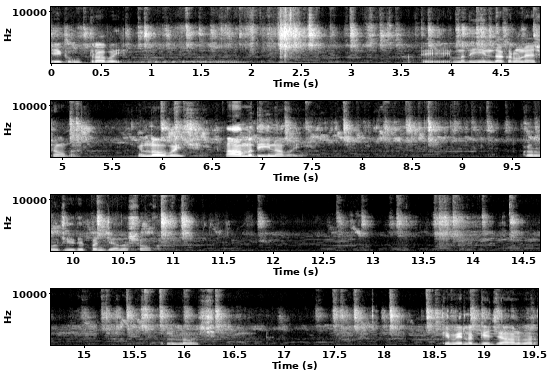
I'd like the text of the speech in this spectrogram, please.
ਇਹ ਕਬੂਤਰ ਆ ਬਾਈ। ਤੇ ਮਦੀਨ ਦਾ ਕਰਾਉਣਾ ਸ਼ੌਂਕ। ਲਓ ਬਾਈ ਜੀ ਆ ਮਦੀਨਾ ਬਾਈ। ਕਰੋ ਜੀ ਇਹਦੇ ਪੰਜਾਂ ਦਾ ਸ਼ੌਂਕ। ਲਓ ਜੀ। ਕਿਵੇਂ ਲੱਗੇ ਜਾਨਵਰ?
